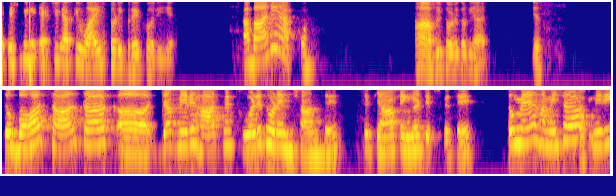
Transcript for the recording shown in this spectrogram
एक्चुअली एक्चुअली आपकी वॉइस थोड़ी ब्रेक हो रही है। अब आ रही है आपको? हाँ अभी थोड़ी थोड़ी आ रही है। यस तो बहुत साल तक जब मेरे हाथ में थोड़े थोड़े निशान थे सिर्फ़ यहाँ फिंगर टिप्स पे थे तो मैं हमेशा okay. मेरी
